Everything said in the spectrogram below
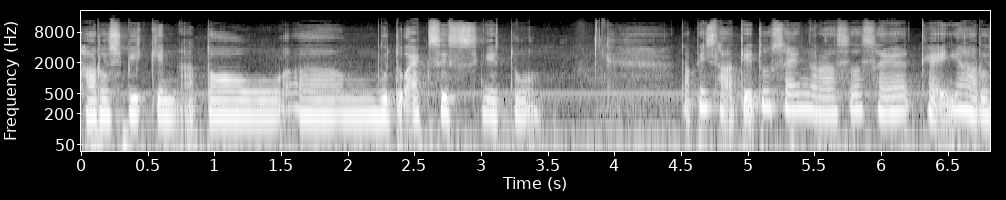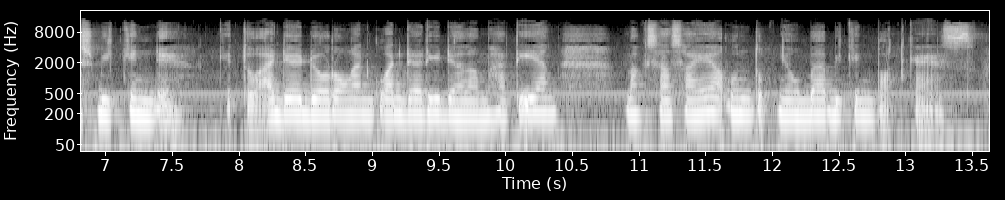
harus bikin atau um, butuh eksis gitu. Tapi saat itu saya ngerasa saya kayaknya harus bikin deh gitu. Ada dorongan kuat dari dalam hati yang maksa saya untuk nyoba bikin podcast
